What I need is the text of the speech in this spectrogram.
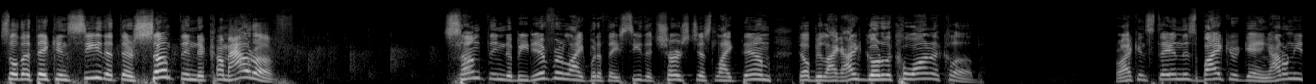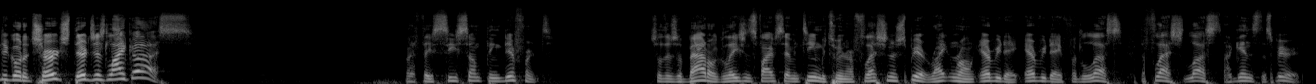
so that they can see that there's something to come out of. Something to be different like, but if they see the church just like them, they'll be like, I can go to the Kiwanis Club. Or I can stay in this biker gang. I don't need to go to church. They're just like us. But if they see something different, so there's a battle, Galatians 5:17, between our flesh and our spirit, right and wrong, every day, every day, for the lust, the flesh lusts against the spirit.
